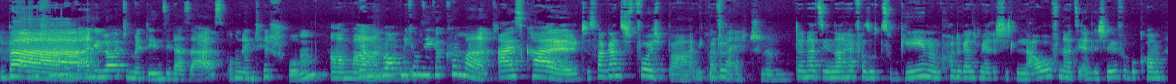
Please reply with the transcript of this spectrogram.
Aber das Schlimme waren Bah. die Leute, mit denen sie da saß, um den Tisch rum. Oh Die haben sich Mann. überhaupt nicht um sie gekümmert. Eiskalt. Das war ganz furchtbar. Die Das konnte, war echt schlimm. dann hat sie nachher versucht zu gehen und konnte gar nicht mehr richtig laufen. Hat sie endlich Hilfe bekommen.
